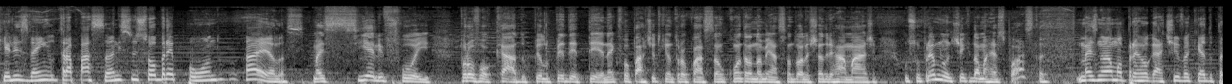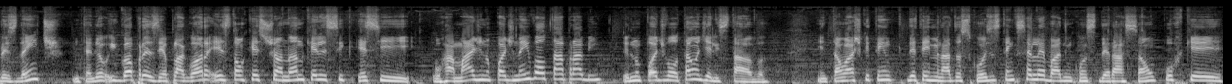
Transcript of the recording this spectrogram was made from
que eles vêm ultrapassando e se sobrepondo a elas. Mas se ele foi provocado pelo PDT, né, que foi o partido que entrou com a ação contra a nomeação do Alexandre Ramagem, o Supremo não tinha que dar uma resposta? Mas não é uma prerrogativa que é do presidente, entendeu? Igual, por exemplo, agora eles estão questionando que ele, esse o Ramagem não pode nem voltar para BIM. Ele não pode voltar onde ele estava. Então acho que tem determinadas coisas tem que ser levado em consideração porque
